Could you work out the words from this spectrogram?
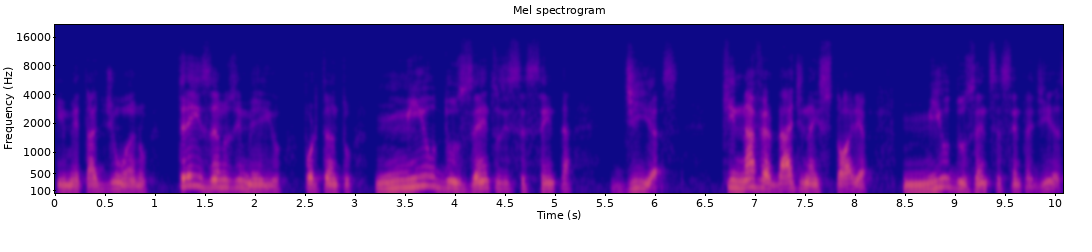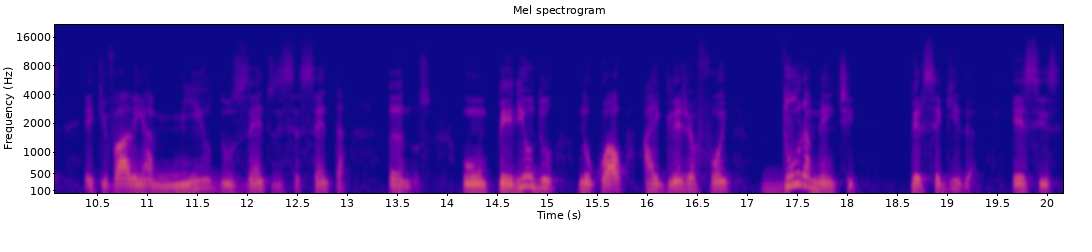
e metade de um ano, três anos e meio, portanto, 1260 dias, que na verdade na história, 1260 dias equivalem a 1260 anos, um período no qual a igreja foi duramente perseguida. Esses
